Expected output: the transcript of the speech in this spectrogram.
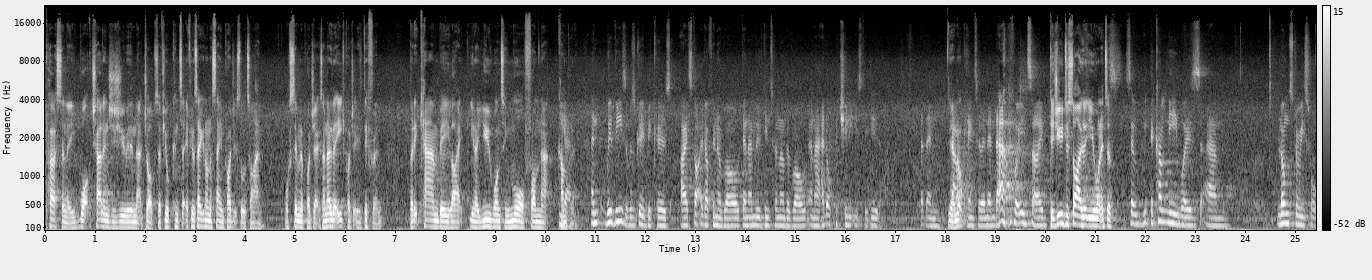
personally what challenges you within that job. So if you're if you're taking on the same projects all the time or similar projects, I know that each project is different, but it can be like you know you wanting more from that company. Yeah. And with Visa it was good because I started off in a role, then I moved into another role, and I had opportunities to do that. But then Yeah, that all came to an end that point in time. Did you decide that you wanted to? So we- the company was, um, long story short,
